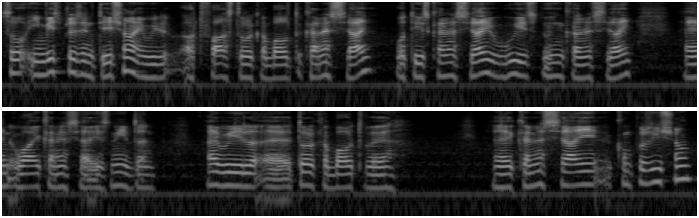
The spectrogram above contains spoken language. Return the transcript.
So in this presentation I will at first talk about kernel what is kernel who is doing kernel and why kernel is needed. I will uh, talk about the uh, composition.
